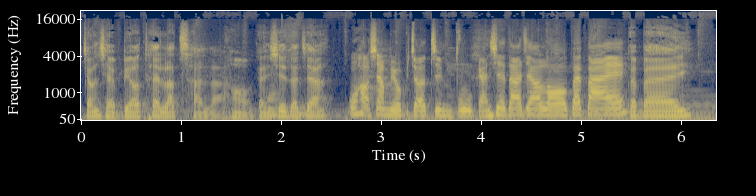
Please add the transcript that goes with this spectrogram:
讲起来不要太拉惨了哈。感谢大家，我好像没有比较进步，感谢大家喽，拜拜，拜拜。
